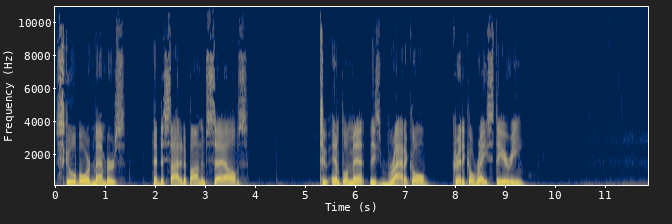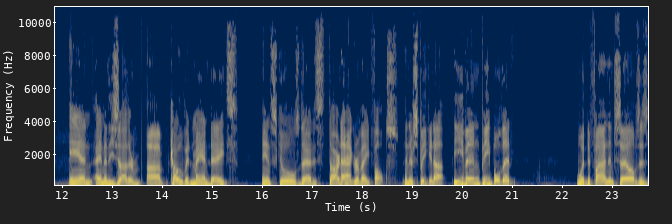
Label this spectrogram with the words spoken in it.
school board members have decided upon themselves to implement these radical critical race theory and and these other uh, COVID mandates in schools that is starting to aggravate folks, and they're speaking up. Even people that would define themselves as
